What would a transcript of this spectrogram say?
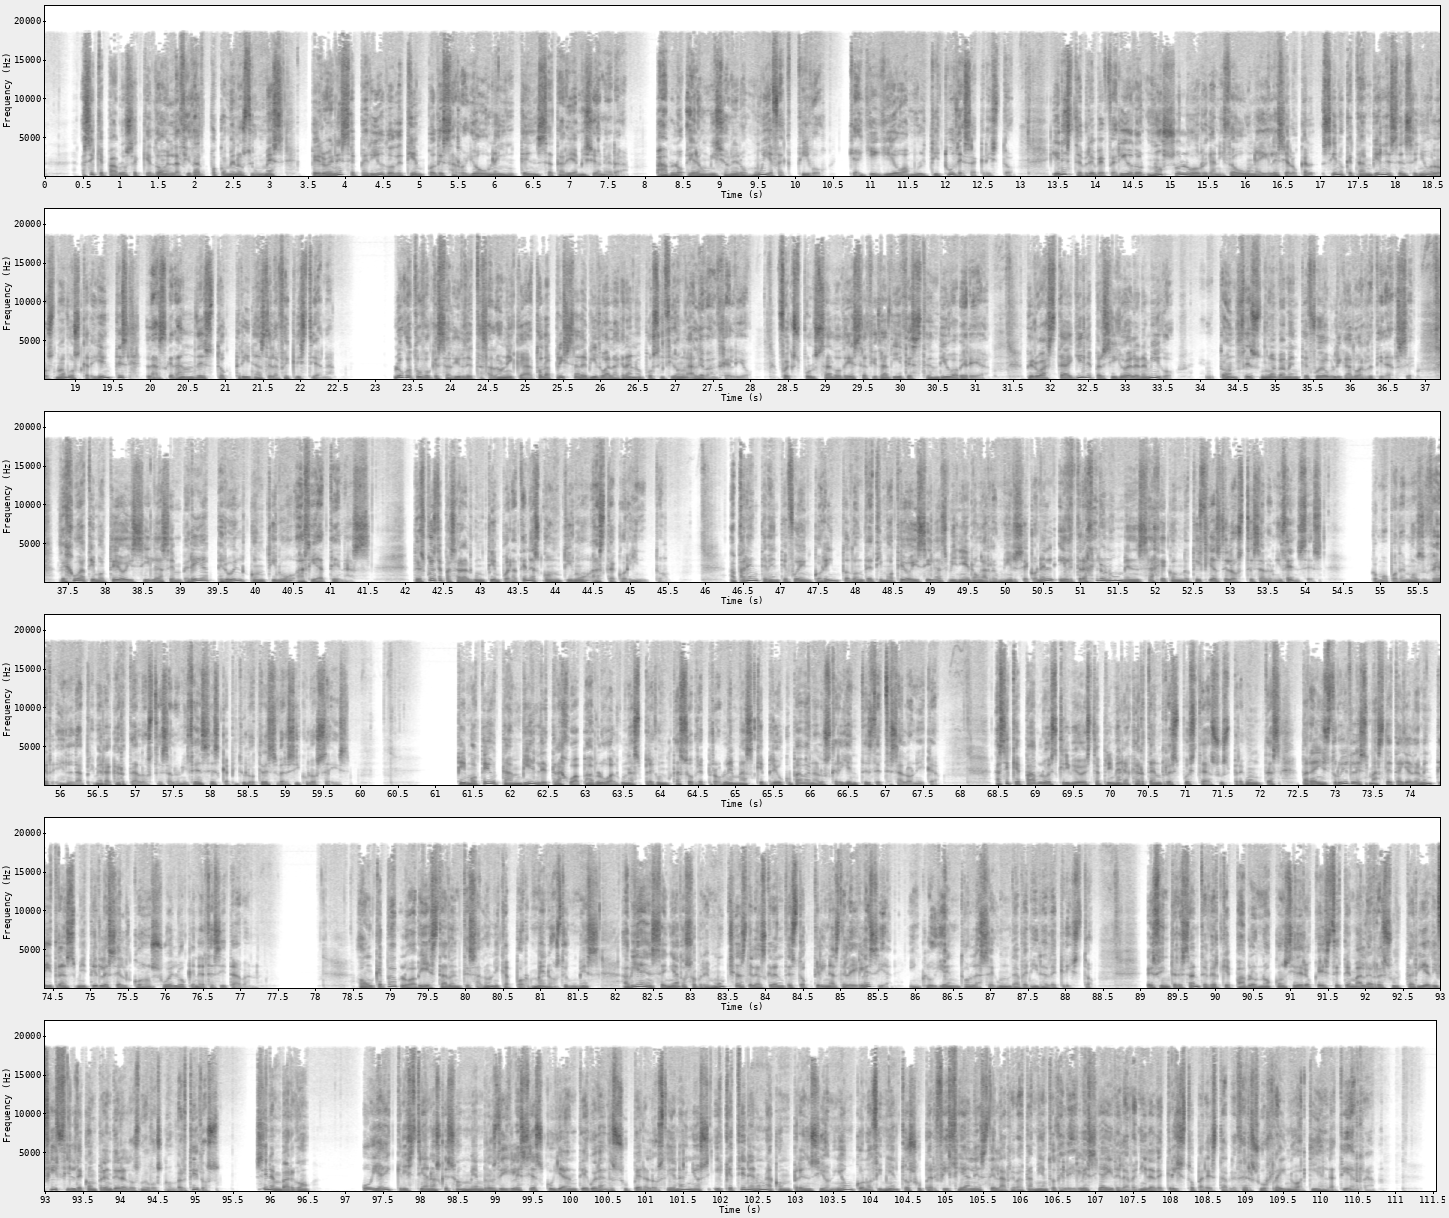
Así que Pablo se quedó en la ciudad poco menos de un mes, pero en ese periodo de tiempo desarrolló una intensa tarea misionera. Pablo era un misionero muy efectivo que allí guió a multitudes a Cristo. Y en este breve periodo no solo organizó una iglesia local, sino que también les enseñó a los nuevos creyentes las grandes doctrinas de la fe cristiana. Luego tuvo que salir de Tesalónica a toda prisa debido a la gran oposición al Evangelio. Fue expulsado de esa ciudad y descendió a Berea. Pero hasta allí le persiguió el enemigo, entonces nuevamente fue obligado a retirarse. Dejó a Timoteo y Silas en Perea, pero él continuó hacia Atenas. Después de pasar algún tiempo en Atenas, continuó hasta Corinto. Aparentemente fue en Corinto donde Timoteo y Silas vinieron a reunirse con él y le trajeron un mensaje con noticias de los tesalonicenses, como podemos ver en la primera carta a los tesalonicenses capítulo 3 versículo 6. Timoteo también le trajo a Pablo algunas preguntas sobre problemas que preocupaban a los creyentes de Tesalónica. Así que Pablo escribió esta primera carta en respuesta a sus preguntas para instruirles más detalladamente y transmitirles el consuelo que necesitaban. Aunque Pablo había estado en Tesalónica por menos de un mes, había enseñado sobre muchas de las grandes doctrinas de la Iglesia, incluyendo la segunda venida de Cristo. Es interesante ver que Pablo no consideró que este tema le resultaría difícil de comprender a los nuevos convertidos. Sin embargo, hoy hay cristianos que son miembros de iglesias cuya antigüedad supera los 100 años y que tienen una comprensión y un conocimiento superficiales del arrebatamiento de la iglesia y de la venida de Cristo para establecer su reino aquí en la tierra.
